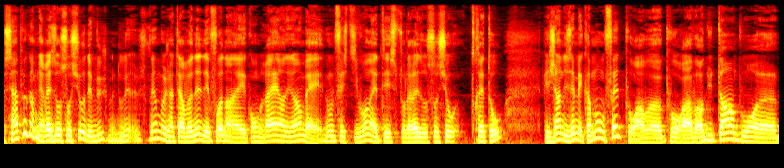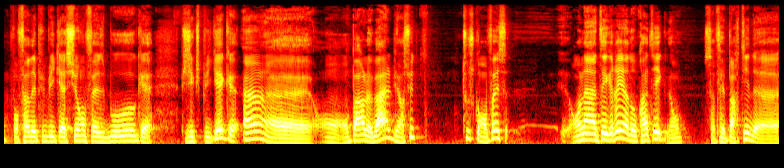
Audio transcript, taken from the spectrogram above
c'est un peu comme les réseaux sociaux au début. Je me souviens, moi, j'intervenais des fois dans les congrès en disant, mais nous, le festival, on a été sur les réseaux sociaux très tôt. Les gens disaient, mais comment vous faites pour avoir, pour avoir du temps, pour, euh, pour faire des publications Facebook? Puis j'expliquais que, un, euh, on, on parle balle, puis ensuite, tout ce qu'on fait, on l'a intégré à nos pratiques. Donc, ça fait partie de,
